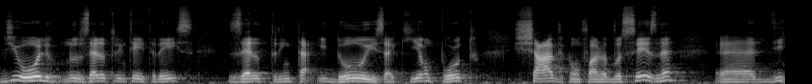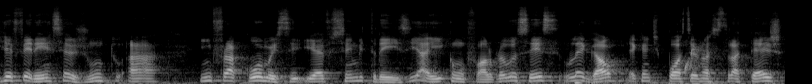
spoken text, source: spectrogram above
de olho no 0,33, 0,32. Aqui é um ponto chave, como eu falo a vocês, né? É, de referência junto a Infracommerce e FCM3. E aí, como eu falo para vocês, o legal é que a gente possa ter nossa estratégia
